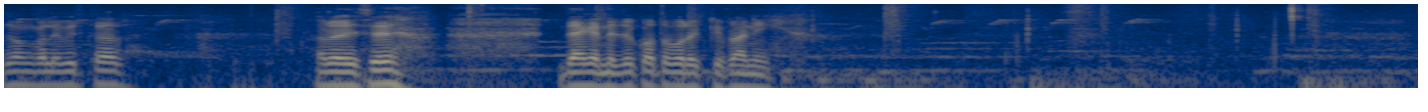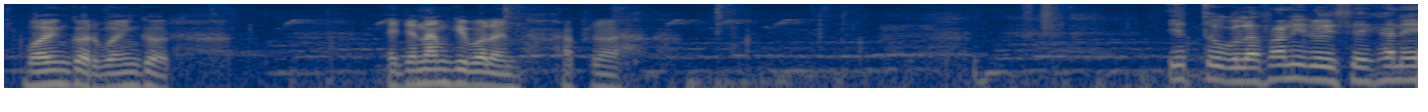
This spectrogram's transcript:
জঙ্গলের ভিতর রয়েছে। দেখেন এই যে কত বড় একটি প্রাণী। ভয়ঙ্কর ভয়ঙ্কর। এটার নাম কি বলেন আপনারা? এতগুলা প্রাণী রয়েছে এখানে।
